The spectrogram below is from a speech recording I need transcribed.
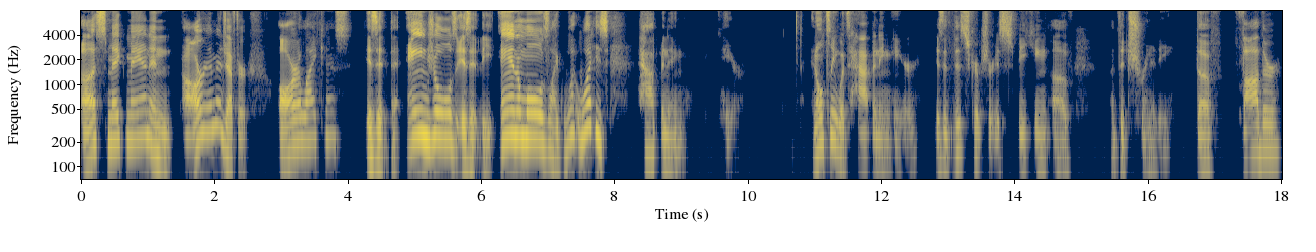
us make man in our image after our likeness? Is it the angels? Is it the animals? Like, what, what is happening here? And ultimately, what's happening here is that this scripture is speaking of the Trinity the Father,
